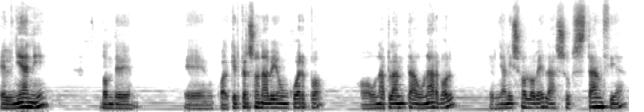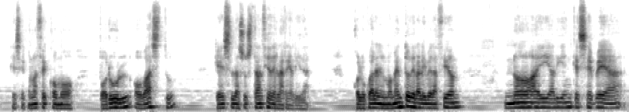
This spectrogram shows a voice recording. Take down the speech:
el ñani, donde eh, cualquier persona ve un cuerpo o una planta o un árbol, el ñani solo ve la sustancia que se conoce como porul o bastu, que es la sustancia de la realidad. Con lo cual, en el momento de la liberación, no hay alguien que se vea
